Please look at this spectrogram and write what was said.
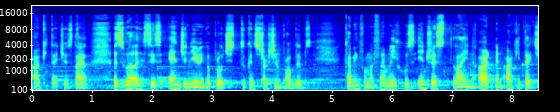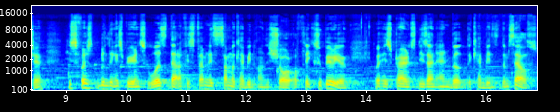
architecture style, as well as his engineering approach to construction problems. Coming from a family whose interests lie in art and architecture, his first building experience was that of his family's summer cabin on the shore of Lake Superior, where his parents designed and built the cabins themselves.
